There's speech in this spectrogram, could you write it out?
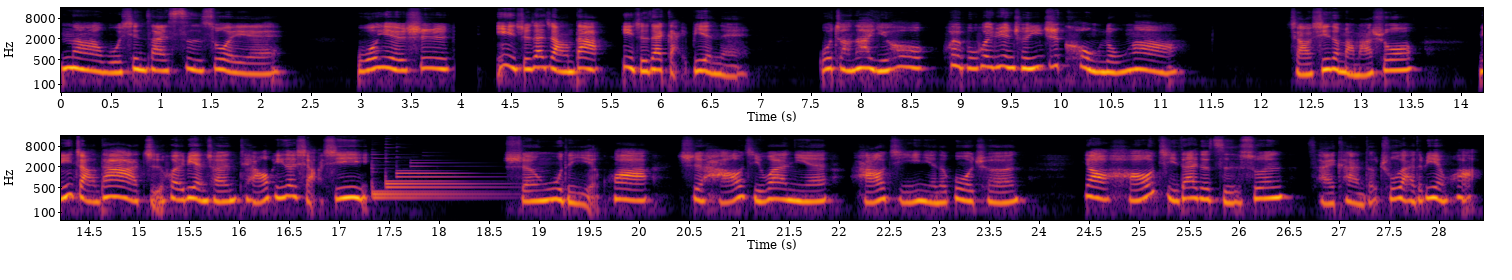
那我现在四岁耶，我也是一直在长大，一直在改变呢。我长大以后。”会不会变成一只恐龙啊？小溪的妈妈说：“你长大只会变成调皮的小溪。生物的演化是好几万年、好几亿年的过程，要好几代的子孙才看得出来的变化。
